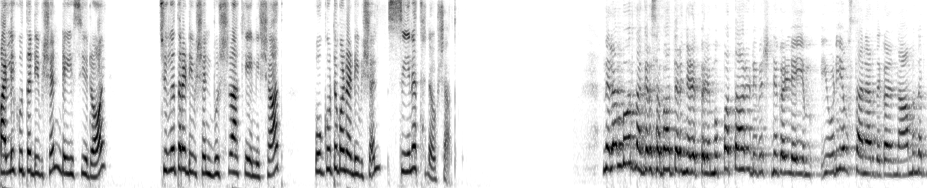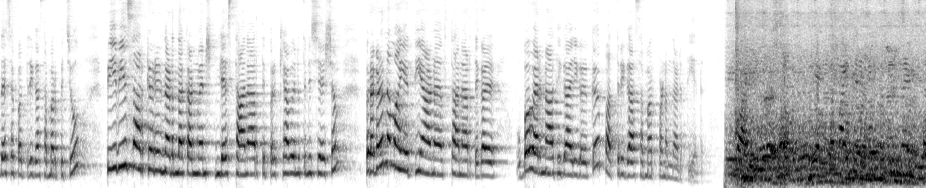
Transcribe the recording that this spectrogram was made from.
Pallikkuth division Daisy Roy Chungathara division Bushra K Nishad Pookkottumanna division Seenath Noushad. Nilambur നഗരസഭാ തെരഞ്ഞെടുപ്പിൽ മുപ്പത്തി ആറ് ഡിവിഷനുകളിലെയും യു ഡി എഫ് സ്ഥാനാർത്ഥികൾ നാമനിർദ്ദേശ പത്രിക സമർപ്പിച്ചു. പി വി സാർക്കേഡിൽ നടന്ന കൺവെൻഷനിലെ സ്ഥാനാർത്ഥി പ്രഖ്യാപനത്തിന് ശേഷം പ്രകടനമായി എത്തിയാണ് സ്ഥാനാർത്ഥികൾ ഉപവരണാധികാരികൾക്ക് പത്രികാ സമർപ്പണം നടത്തിയത്. വ്യക്തമായി തെരഞ്ഞെടുക്കുന്നതിനുള്ള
